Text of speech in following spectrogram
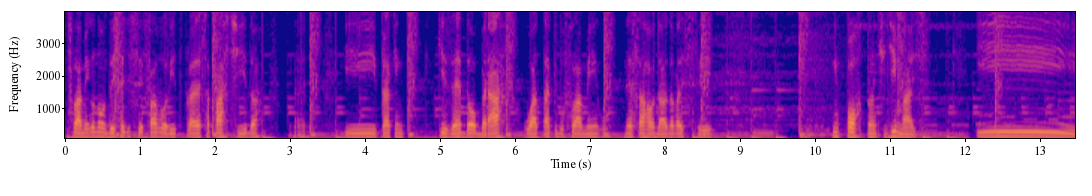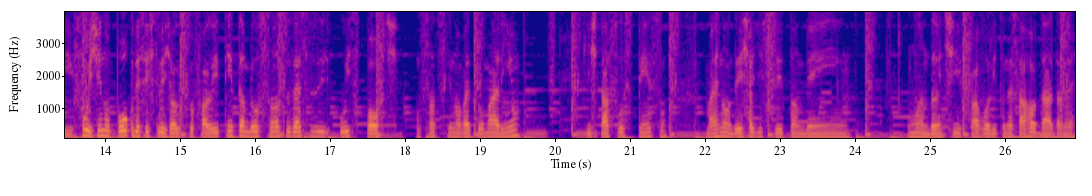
o Flamengo não deixa de ser favorito para essa partida. Né? E para quem quiser dobrar o ataque do Flamengo nessa rodada, vai ser importante demais. E fugindo um pouco desses três jogos que eu falei, tem também o Santos versus o Sport. O Santos que não vai ter o Marinho, que está suspenso, mas não deixa de ser também um mandante favorito nessa rodada, né?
